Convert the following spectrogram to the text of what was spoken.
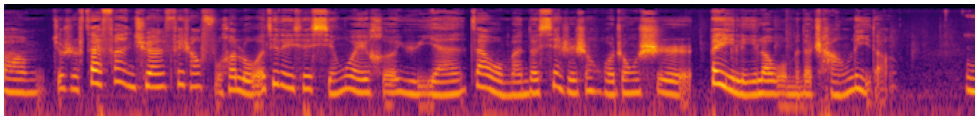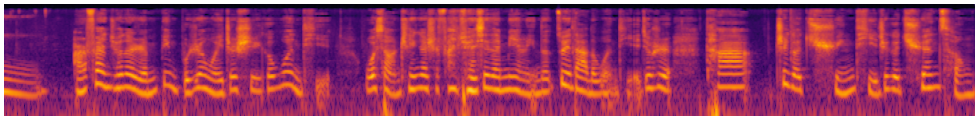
嗯，就是在饭圈非常符合逻辑的一些行为和语言，在我们的现实生活中是背离了我们的常理的。嗯，而饭圈的人并不认为这是一个问题。我想这应该是饭圈现在面临的最大的问题，也就是他这个群体、这个圈层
